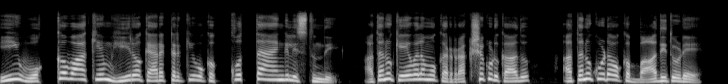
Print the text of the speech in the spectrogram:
ఈ ఒక్క వాక్యం హీరో క్యారెక్టర్కి ఒక కొత్త యాంగిల్ ఇస్తుంది. అతను కేవలం ఒక రక్షకుడు కాదు అతను కూడా ఒక బాధితుడే.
